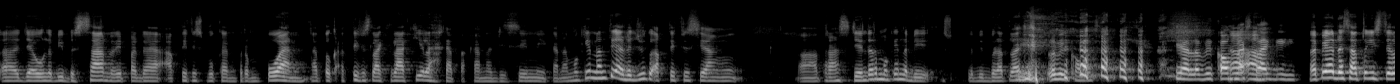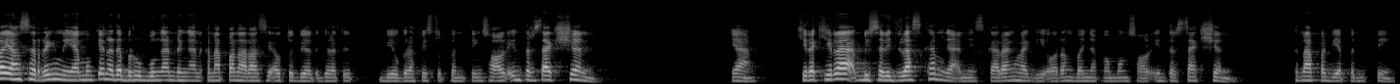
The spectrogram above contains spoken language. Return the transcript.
uh, jauh lebih besar daripada aktivis bukan perempuan atau aktivis laki-laki lah katakanlah di sini. Karena mungkin nanti ada juga aktivis yang uh, transgender mungkin lebih lebih berat lagi, lebih kompleks. ya lebih kompleks uh. lagi. Tapi ada satu istilah yang sering nih ya, mungkin ada berhubungan dengan kenapa narasi autobiografis itu penting soal intersection. Ya, Kira-kira bisa dijelaskan nggak nih sekarang lagi orang banyak ngomong soal intersection. Kenapa dia penting?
